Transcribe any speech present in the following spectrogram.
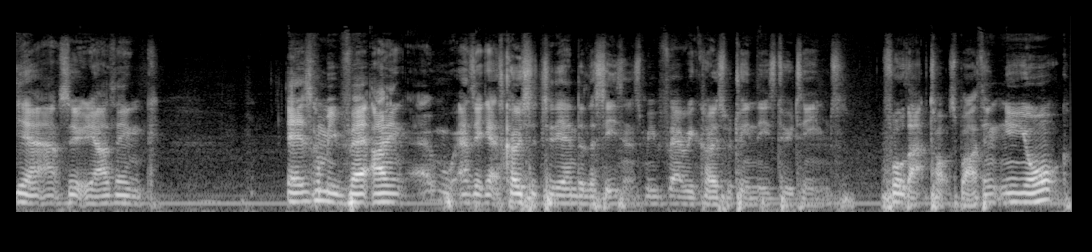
Yeah, absolutely. I think it's gonna be very. I think uh, as it gets closer to the end of the season, it's gonna be very close between these two teams for that top spot. I think New York.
